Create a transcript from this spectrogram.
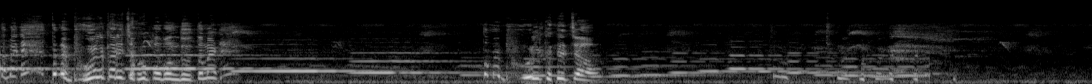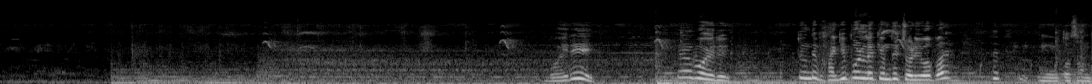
ତମେ ତମେ ଭୁଲ କରିଛ ଉପବନ୍ଧୁ ତମେ ତମେ ଭୁଲ କରିଛ বৈরি ଏ ବୋଇରି ତୁ ଏମିତି ଭାଙ୍ଗି ପଡ଼ିଲେ କେମିତି ଚଳିବ ପା ମୁଁ ତ ସାଙ୍ଗ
